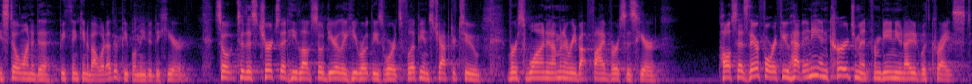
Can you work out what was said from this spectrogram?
he still wanted to be thinking about what other people needed to hear. So, to this church that he loved so dearly, he wrote these words Philippians chapter 2, verse 1, and I'm going to read about five verses here. Paul says, Therefore, if you have any encouragement from being united with Christ,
